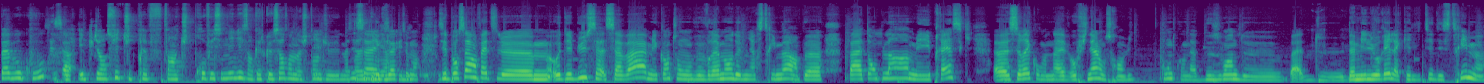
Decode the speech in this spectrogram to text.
pas beaucoup. Ça. Et puis ensuite, tu te, enfin, tu te professionnalises en quelque sorte en achetant du matériel. C'est ça, exactement. C'est pour ça, en fait, le, euh, au début, ça, ça va, mais quand on veut vraiment devenir streamer, un peu, pas à temps plein, mais presque, euh, c'est vrai qu'on a, au final, on se rend vite compte qu'on a besoin de bah, d'améliorer la qualité des streams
